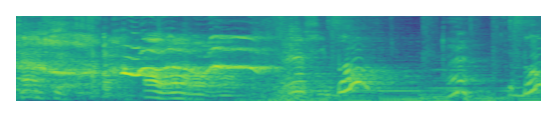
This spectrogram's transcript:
Oh, oh, oh, oh. Ah, c'est bon. Hein? C'est bon.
